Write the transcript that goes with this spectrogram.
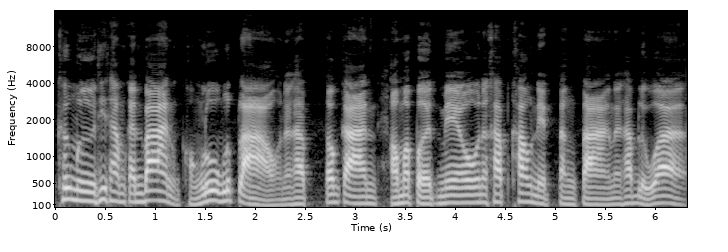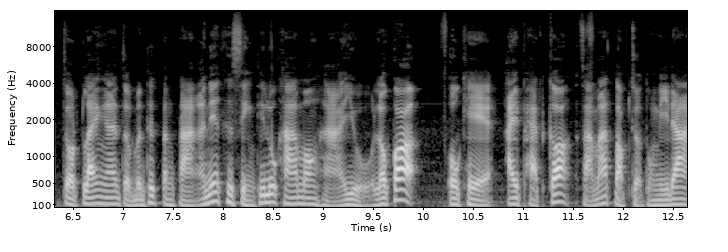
เครื่องมือที่ทำกันบ้านของลูกหรือเปล่านะครับ ต้องการเอามาเปิดเมลนะครับเข้าเน็ตต่างๆนะครับหรือว่าจดรายงานจดบันทึกต่างๆ อันนี้คือสิ่งที่ลูกค้ามองหาอยู่ แล้วก็โอเค iPad ก็สามารถตอบโจทย์ตรงนี้ได้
